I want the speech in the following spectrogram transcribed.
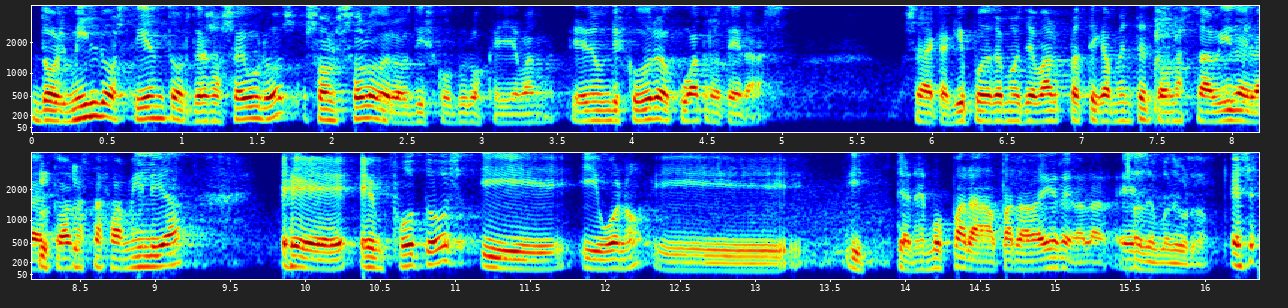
2.200 de esos euros son solo de los discos duros que llevan. Tiene un disco duro de 4 teras. O sea que aquí podremos llevar prácticamente toda nuestra vida y la de toda nuestra familia eh, en fotos y, bueno, y, tenemos para, para dar y regalar. Es,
